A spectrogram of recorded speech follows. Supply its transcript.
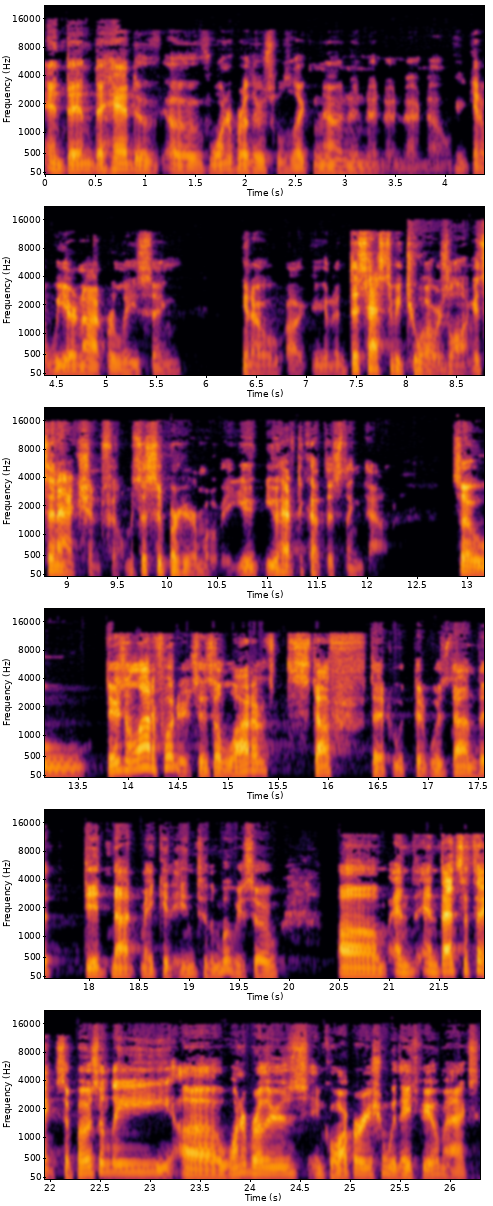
and then the head of of Warner Brothers was like, no, no, no, no, no, no, you know, we are not releasing. You know, uh, you know, this has to be two hours long. It's an action film. It's a superhero movie. You you have to cut this thing down. So there's a lot of footage. There's a lot of stuff that that was done that did not make it into the movie. So, um, and and that's the thing. Supposedly, uh, Warner Brothers, in cooperation with HBO Max,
